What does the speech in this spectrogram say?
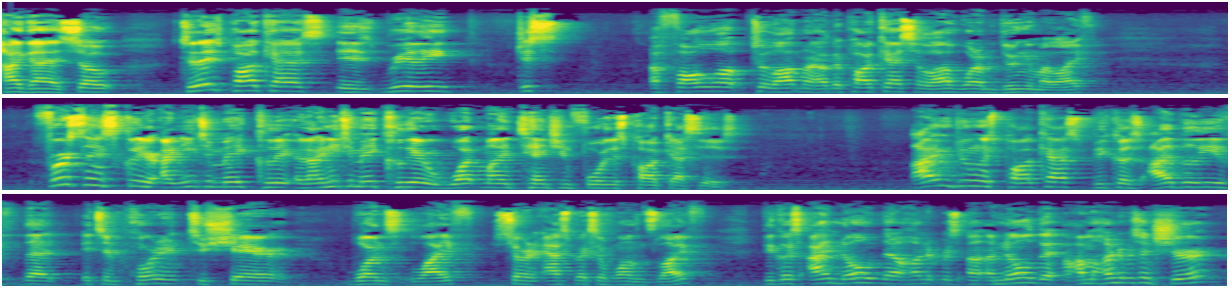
Hi, guys. So today's podcast is really just a follow up to a lot of my other podcasts, a lot of what I'm doing in my life. First things clear, I need to make clear I need to make clear what my intention for this podcast is. I'm doing this podcast because I believe that it's important to share one's life, certain aspects of one's life, because I know that 100%, uh, I know that I'm 100% sure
